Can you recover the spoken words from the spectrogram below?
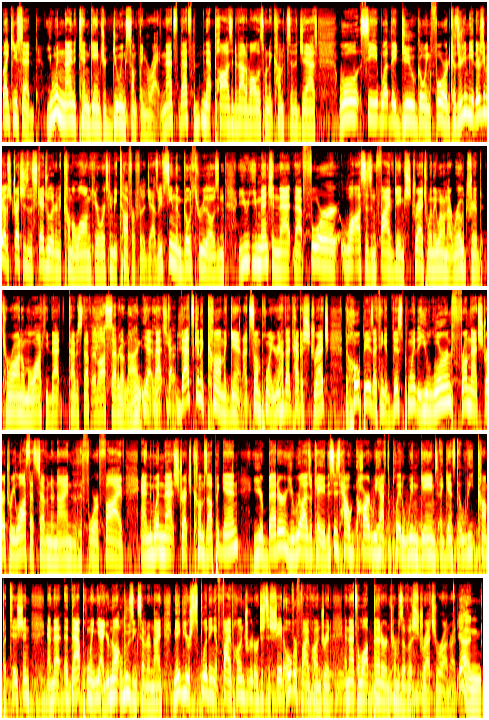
like you said, you win nine to ten games, you're doing something right, and that's that's the net positive out of all this when it comes to the Jazz. We'll see what they do going forward because there's gonna be there's gonna be other stretches of the schedule that are gonna come along here where it's gonna be tougher for the Jazz. We've seen them go through those, and you you mentioned that that four losses in five game stretch when they went on that road trip, Toronto, Milwaukee, that type of stuff. They lost seven of nine. Yeah, that, that that's going to come again at some point. You're going to have that type of stretch. The hope is, I think, at this point that you learned from that stretch where you lost that seven of nine to the four of five, and when that stretch comes up again, you're better. You realize, okay, this is how hard we have to play to win games against elite competition, and that at that point, yeah, you're not losing seven of nine. Maybe you're splitting at 500 or just a shade over 500, and that's a lot better in terms of a stretch run, right? Yeah, and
